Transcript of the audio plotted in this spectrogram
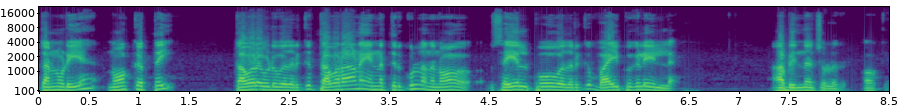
தன்னுடைய நோக்கத்தை தவற விடுவதற்கு தவறான எண்ணத்திற்குள் அந்த நோ செயல் போவதற்கு வாய்ப்புகளே இல்லை. அப்படின்னு தான் சொல்லுது. ஓகே.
